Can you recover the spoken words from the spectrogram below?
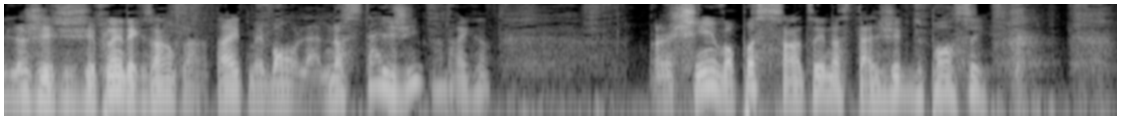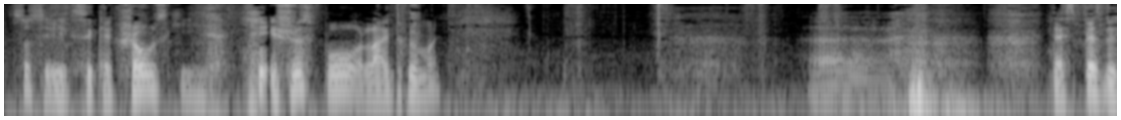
là j'ai plein d'exemples en tête, mais bon, la nostalgie, hein, par exemple. Un chien va pas se sentir nostalgique du passé. Ça, c'est quelque chose qui, est juste pour l'être humain. Euh, d'espèce de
